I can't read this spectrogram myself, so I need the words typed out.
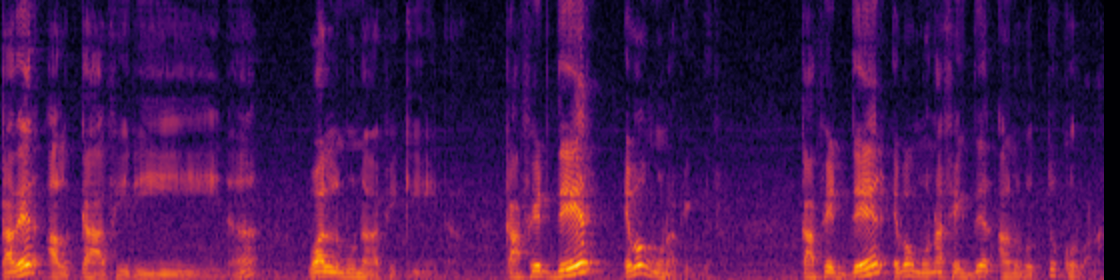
কাদের? আল কাফিরিনা ওয়াল মুনাফিকিনা। কাফেরদের এবং মুনাফিকদের। কাফেরদের এবং মুনাফিকদের আনুগত্য করবা না।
